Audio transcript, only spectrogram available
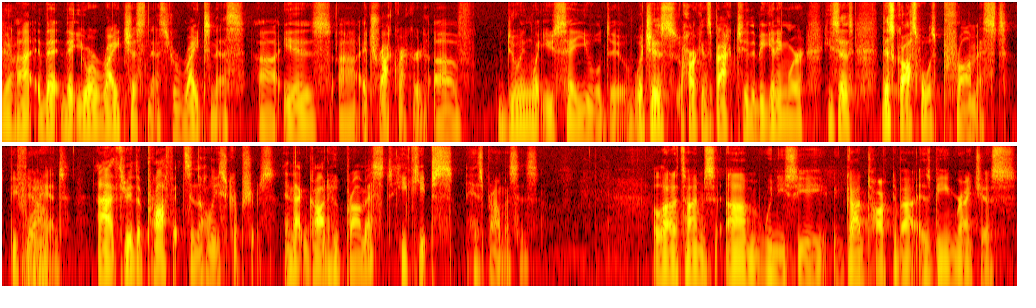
Yeah. Uh, that that your righteousness, your rightness, uh, is uh, a track record of doing what you say you will do, which is harkens back to the beginning where he says this gospel was promised beforehand yeah. Uh, through the prophets in the Holy Scriptures, and that God who promised, He keeps His promises. A lot of times, um, when you see God talked about as being righteous,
